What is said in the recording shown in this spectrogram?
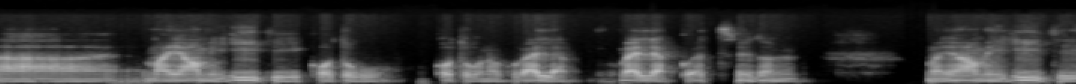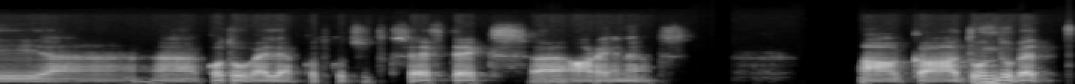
äh, Miami Heat'i kodu, kodu nagu välja, väljaku, et nüüd on Miami Heat'i äh, koduväljakut kutsutakse FTX areenaks. aga tundub, et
